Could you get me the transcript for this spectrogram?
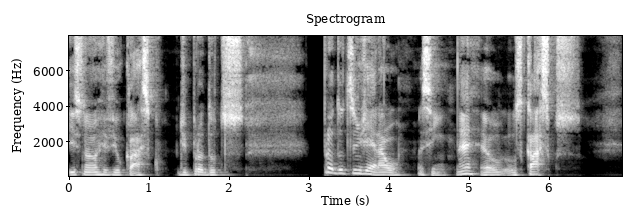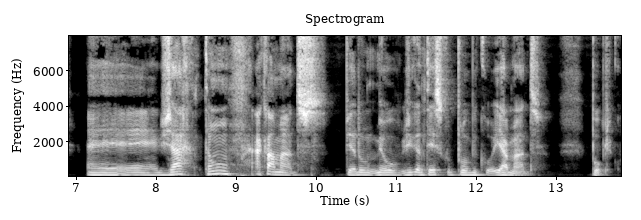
Isso Não é um Review Clássico de produtos. Produtos em geral, assim, né? É o, os clássicos. É, já tão aclamados pelo meu gigantesco público e amado público.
